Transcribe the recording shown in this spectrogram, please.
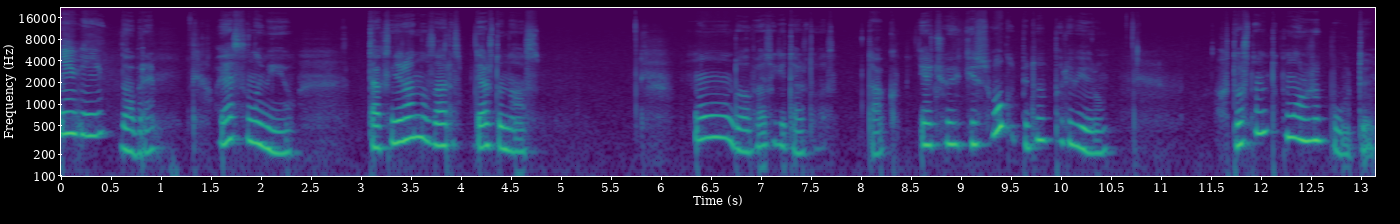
Ні-ні. Добре. А я Соломію. Так, Сніжана, зараз підеш до нас. Ну, добре, я теж до вас. Так, я чую якийсь звук, піду перевірю. А хто ж там так може бути?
